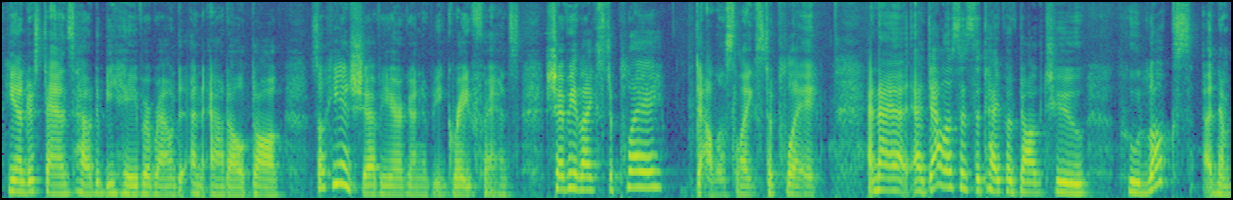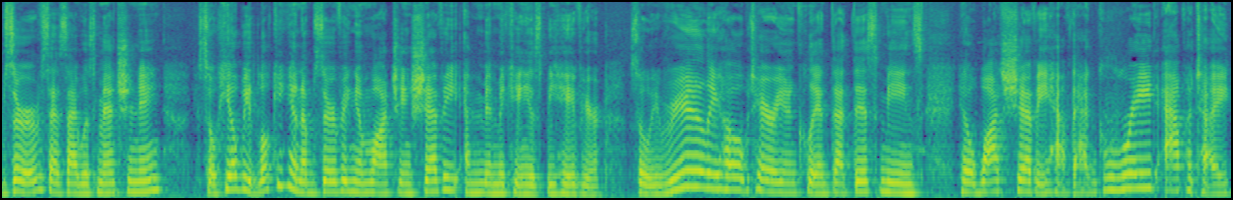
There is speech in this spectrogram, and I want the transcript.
He understands how to behave around an adult dog. So he and Chevy are going to be great friends. Chevy likes to play. Dallas likes to play. And uh, Dallas is the type of dog too who looks and observes, as I was mentioning. So he'll be looking and observing and watching Chevy and mimicking his behavior. So we really hope, Terry and Clint, that this means he'll watch Chevy have that great appetite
